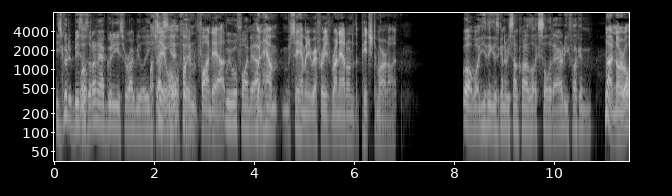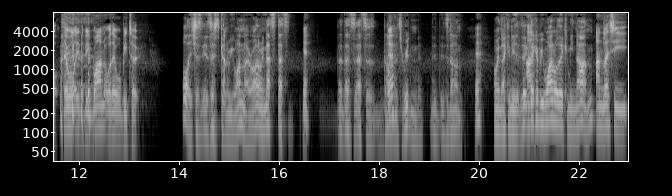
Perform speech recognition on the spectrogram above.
He's good at business. Well- I don't know how good he is for rugby league. I'll tell you what, yet, we'll fucking find out we will find out. when how we'll see how many referees run out onto the pitch tomorrow night. well, what you think there's going to be some kind of like solidarity? Fucking. No, not at all. There will either be one or there will be two. Well, it's just it's just going to be one though, right? I mean, that's that's Yeah. that, that's that's a done. Yeah. It's written. It, it's done. I mean, they can either, there, could be one or there can be none. Unless he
